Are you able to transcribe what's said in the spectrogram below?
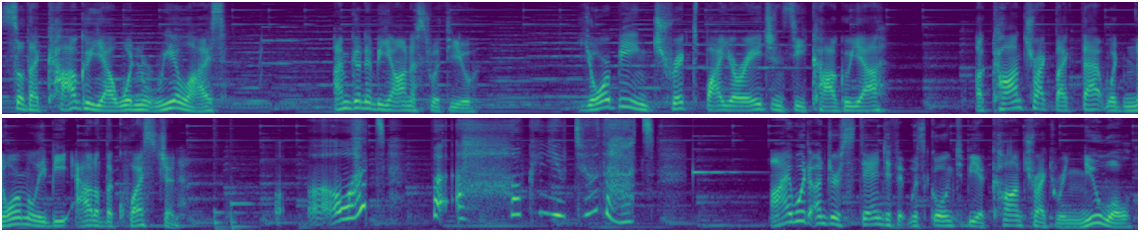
so that Kaguya wouldn't realize. I'm gonna be honest with you. You're being tricked by your agency, Kaguya. A contract like that would normally be out of the question. What? But how can you do that? I would understand if it was going to be a contract renewal,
